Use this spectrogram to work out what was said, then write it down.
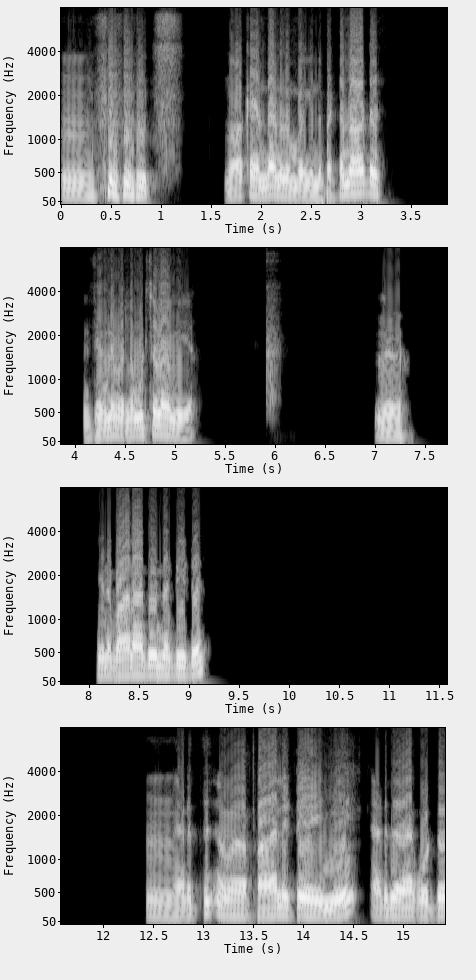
നോക്കാം എന്താണ് സംഭവിക്കുന്നത്. പെട്ടെന്നാവട്ടെ ചേട്ടനെ വെള്ളം കുടിച്ചോളാൻ വയ്യ. ഇങ്ങനെ പാലാദ്യം തട്ടിയിട്ട്. അടുത്ത് പാലിട്ട് കഴിഞ്ഞ് അടുത്ത് ഇതാ കൂട്ട്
